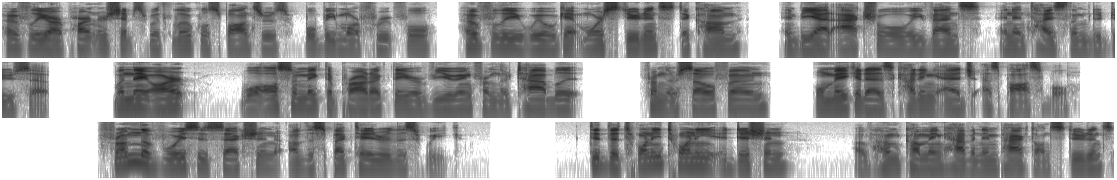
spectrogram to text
Hopefully our partnerships with local sponsors will be more fruitful. Hopefully we will get more students to come and be at actual events and entice them to do so. When they aren't, we'll also make the product they are viewing from their tablet, from their cell phone, we'll make it as cutting edge as possible. From the Voices section of The Spectator this week Did the 2020 edition of Homecoming have an impact on students?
